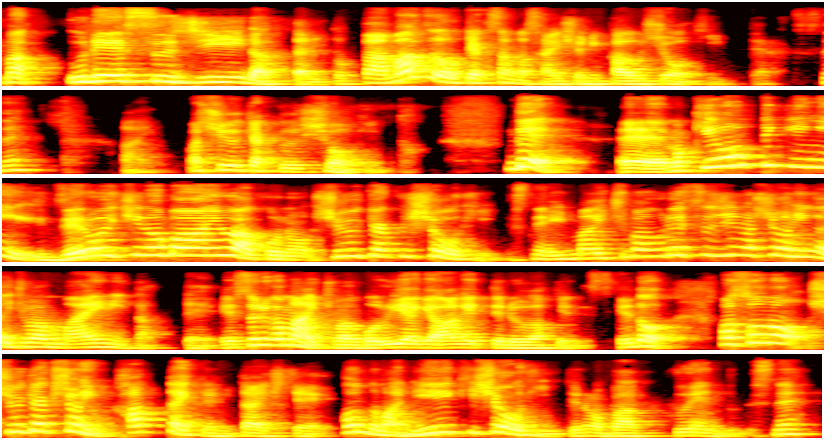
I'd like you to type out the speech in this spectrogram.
まあ、売れ筋だったりとか、まずお客さんが最初に買う商品みたいなですね。はい。まあ、集客商品と。で、えー、まあ、基本的に01の場合は、この集客商品ですね。今一番売れ筋の商品が一番前に立って、それがまあ一番こう売り上げを上げてるわけですけど、まあ、その集客商品買った人に対して、今度まあ利益商品っていうのがバックエンドですね。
